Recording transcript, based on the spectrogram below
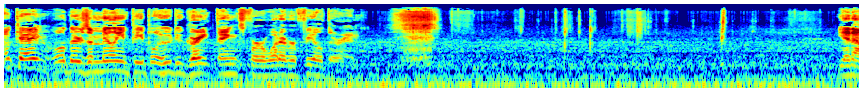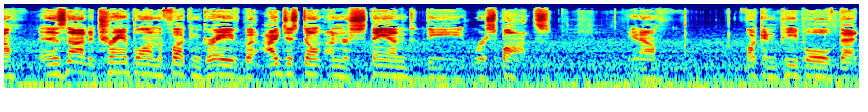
Okay, well there's a million people who do great things for whatever field they're in. You know, and it's not to trample on the fucking grave, but I just don't understand the response. You know, fucking people that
